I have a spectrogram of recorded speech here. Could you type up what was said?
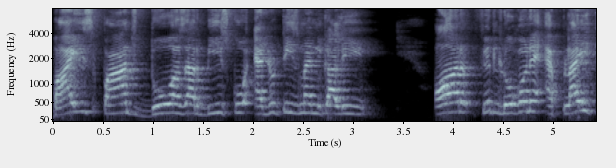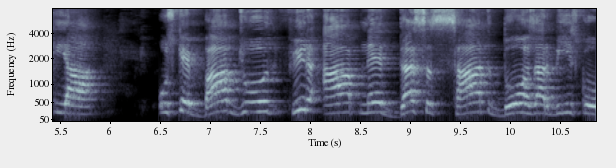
22 पाँच 2020 को एडवर्टीजमेंट निकाली और फिर लोगों ने अप्लाई किया, उसके बावजूद फिर आपने 10 सात 2020 को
